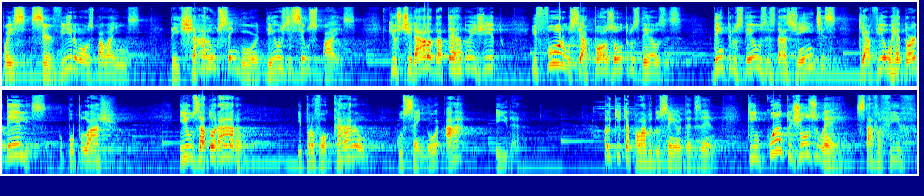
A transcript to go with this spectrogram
pois serviram aos Balaíns, deixaram o Senhor, Deus de seus pais, que os tirara da terra do Egito, e foram-se após outros deuses, dentre os deuses das gentes que havia ao redor deles, o populacho, e os adoraram, e provocaram o Senhor a ira. Olha o que, que a palavra do Senhor está dizendo: que enquanto Josué estava vivo,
